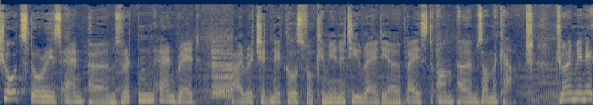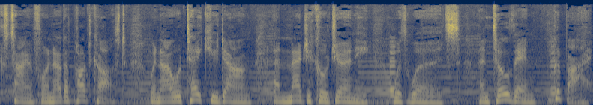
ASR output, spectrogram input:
Short stories and poems written and read by Richard Nichols for community radio based on Poems on the Couch. Join me next time for another podcast when I will take you down a magical journey with words. Until then, goodbye.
